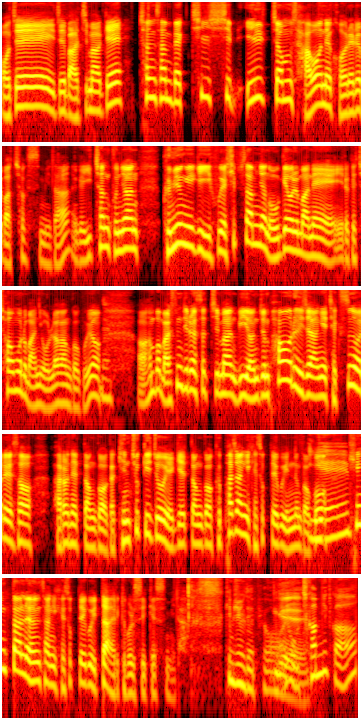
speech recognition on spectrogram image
어제 이제 마지막에 1371.4원의 거래를 마쳤습니다. 그러니까 2009년 금융위기 이후에 13년 5개월 만에 이렇게 처음으로 많이 올라간 거고요. 네. 어, 한번 말씀드렸었지만 미 연준 파월 의장이 잭슨홀에서 발언했던 거, 그러니까 긴축 기조 얘기했던 거 그 파장이 계속되고 있는 거고 예. 킹 달러 현상이 계속되고 있다 이렇게 볼 수 있겠습니다. 김준일 대표. 예. 어떡합니까?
